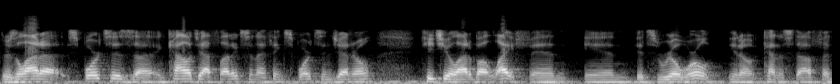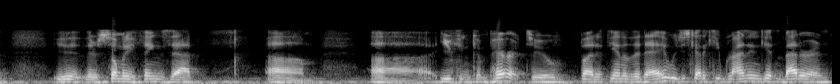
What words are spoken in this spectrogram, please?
there's a lot of sports is uh, in college athletics, and I think sports in general teach you a lot about life and and it's real world, you know, kind of stuff. And you, there's so many things that. Um, uh, you can compare it to, but at the end of the day, we just got to keep grinding and getting better. And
